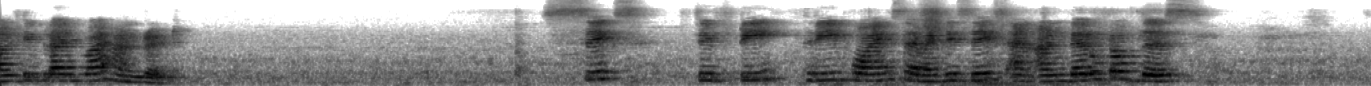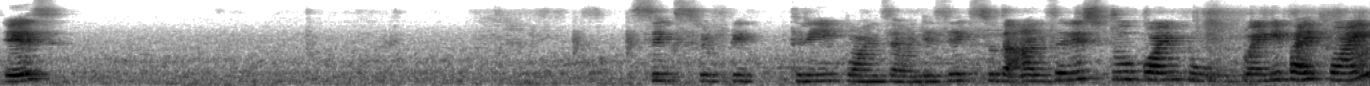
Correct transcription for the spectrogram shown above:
multiplied by 100 653.76 and under root of this is 653.76 so the answer is 2.25 point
